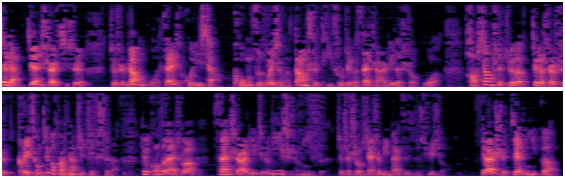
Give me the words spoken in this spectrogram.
这两件事儿，其实就是让我在回想孔子为什么当时提出这个三十而立的时候，我好像是觉得这个事儿是可以从这个方向去解释的。对孔子来说，三十而立这个立是什么意思？就是首先是明白自己的需求。第二是建立一个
